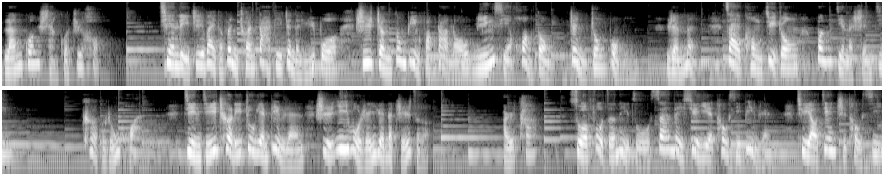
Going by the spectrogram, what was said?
蓝光闪过之后，千里之外的汶川大地震的余波使整栋病房大楼明显晃动，震中不明。人们在恐惧中绷紧了神经，刻不容缓。紧急撤离住院病人是医务人员的职责，而他所负责那组三位血液透析病人却要坚持透析，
